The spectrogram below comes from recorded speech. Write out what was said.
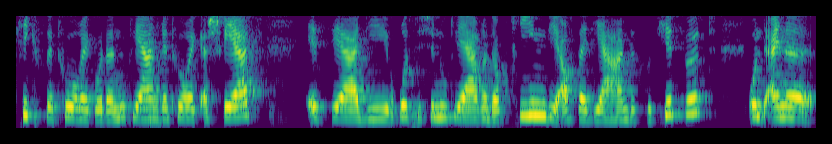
Kriegsrhetorik oder nuklearen Rhetorik erschwert, ist ja die russische nukleare Doktrin, die auch seit Jahren diskutiert wird und eine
